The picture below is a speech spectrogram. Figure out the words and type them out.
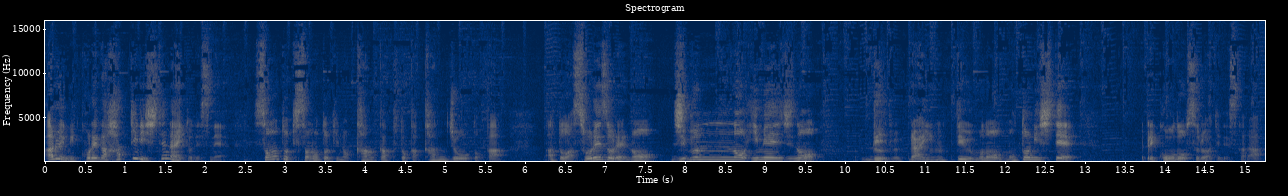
ある意味これがはっきりしてないとですねその時その時の感覚とか感情とかあとはそれぞれの自分のイメージのルールラインっていうものを元にしてやっぱり行動するわけですから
